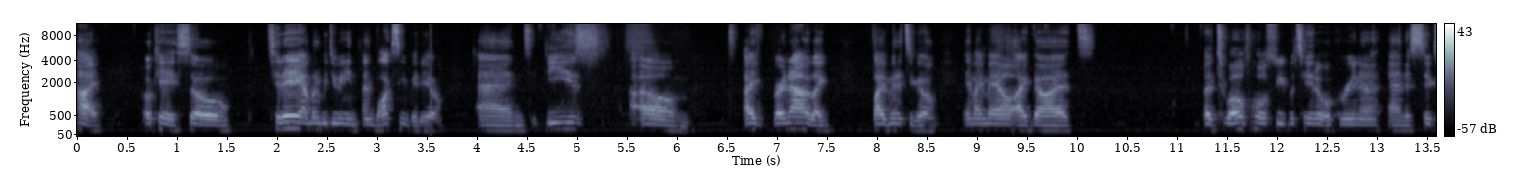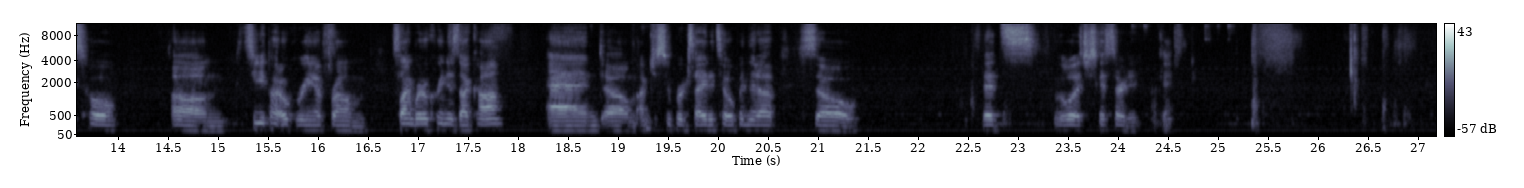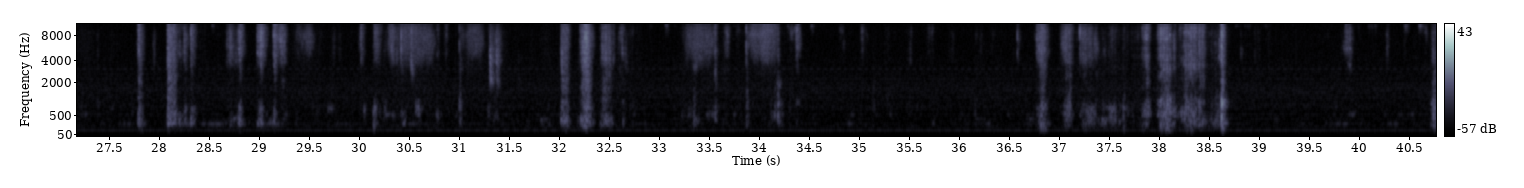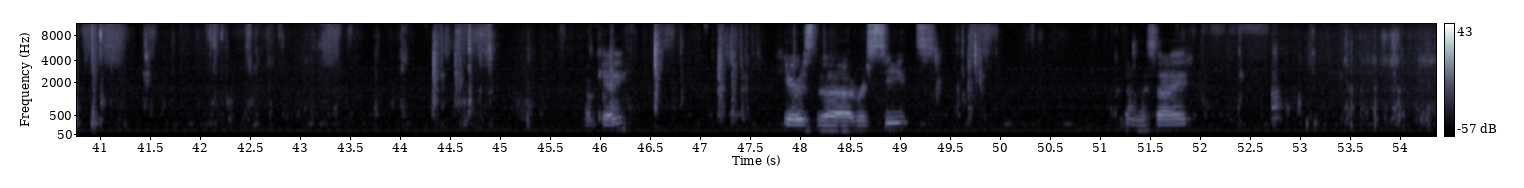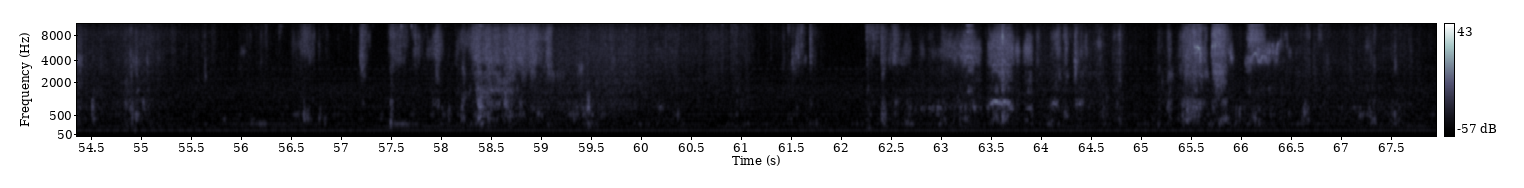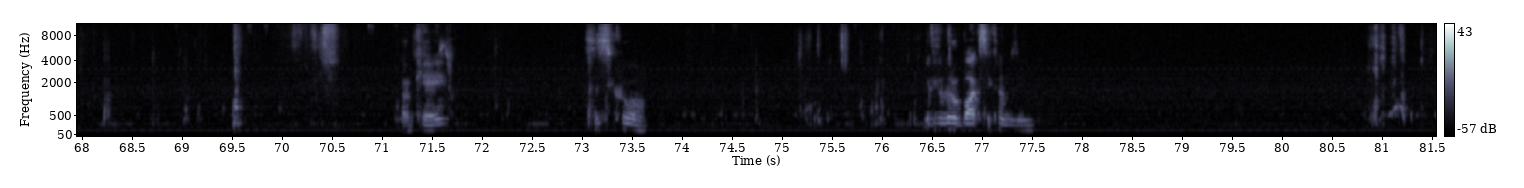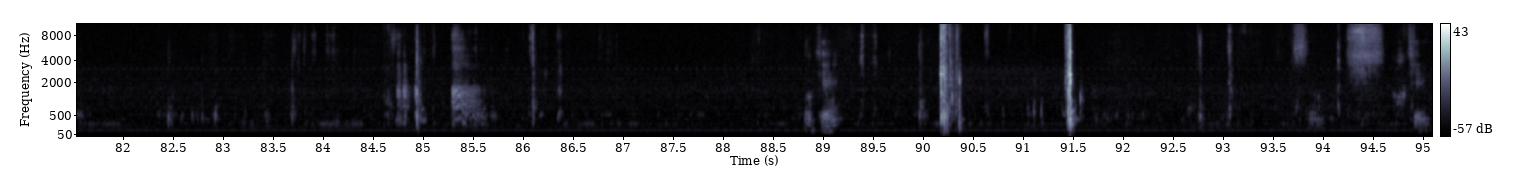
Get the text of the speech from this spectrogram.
Hi. Okay, so today I'm gonna be doing an unboxing video, and these, um, I right now like five minutes ago in my mail I got a 12-hole sweet potato ocarina and a 6-hole um, seed pod ocarina from songbirdocarina's.com, and um, I'm just super excited to open it up. So let's well, let's just get started. Okay. Okay. Here's the receipts. Put on the side. Okay. This is cool. Look at the little box it comes in. Okay. So, okay.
